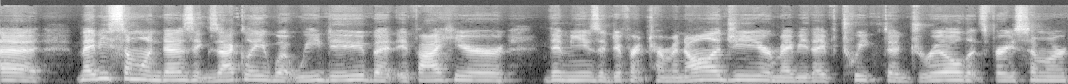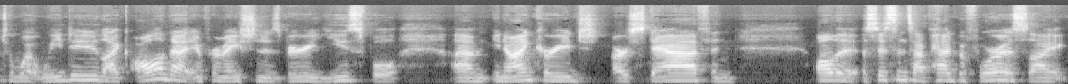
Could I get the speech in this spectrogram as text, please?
uh, maybe someone does exactly what we do, but if I hear them use a different terminology, or maybe they've tweaked a drill that's very similar to what we do, like all that information is very useful. Um, you know, I encourage our staff and all the assistants I've had before us, like,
